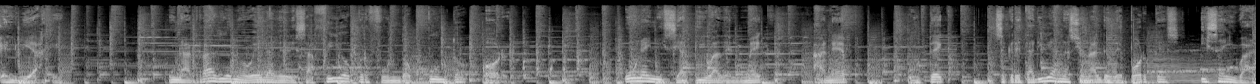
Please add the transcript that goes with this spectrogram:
El viaje. Una radionovela de desafíoprofundo.org. Una iniciativa del MEC, ANEP, UTEC, Secretaría Nacional de Deportes y Ceibal.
